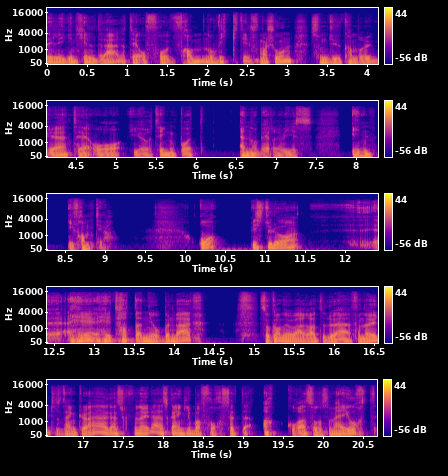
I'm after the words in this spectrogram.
Det ligger en kilde der til å få fram noe viktig informasjon som du kan bruke til å gjøre ting på et enda bedre vis inn i framtida. Og hvis du da eh, har tatt den jobben der, så kan det jo være at du er fornøyd. Så tenker du jeg er ganske fornøyd, jeg skal egentlig bare fortsette akkurat sånn som jeg har gjort,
